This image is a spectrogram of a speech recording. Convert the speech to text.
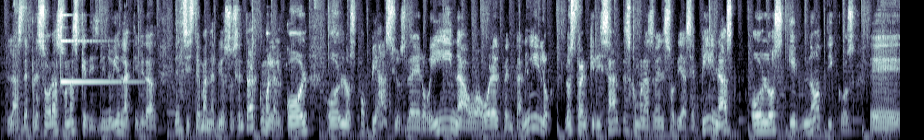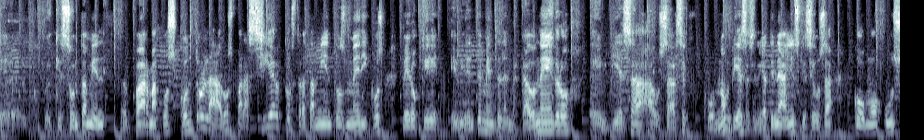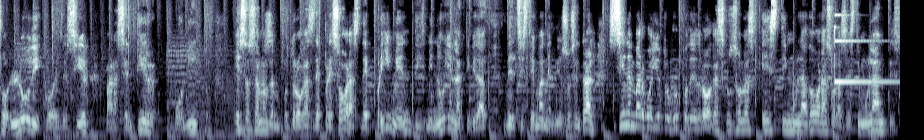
Las depresoras son las que disminuyen la actividad del sistema nervioso central, como el alcohol o los opiáceos, la heroína o ahora el fentanilo, los tranquilizantes como las benzodiazepinas o los hipnóticos, eh, que son también eh, fármacos controlados para ciertos tratamientos médicos, pero que evidentemente en el mercado negro eh, empieza a usarse no empieza, sino ya tiene años que se usa como uso lúdico, es decir, para sentir bonito. Esas son las drogas depresoras, deprimen, disminuyen la actividad del sistema nervioso central. Sin embargo, hay otro grupo de drogas que son las estimuladoras o las estimulantes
